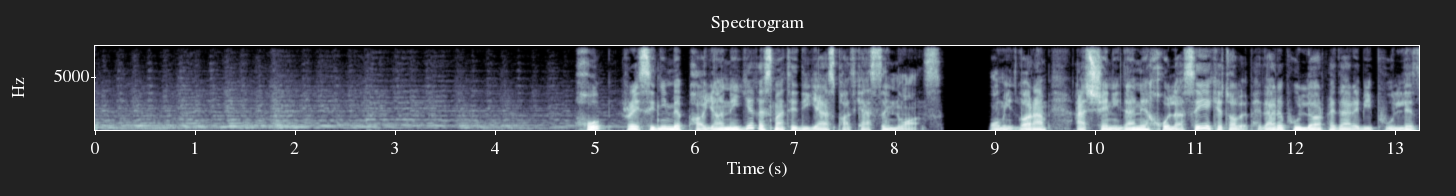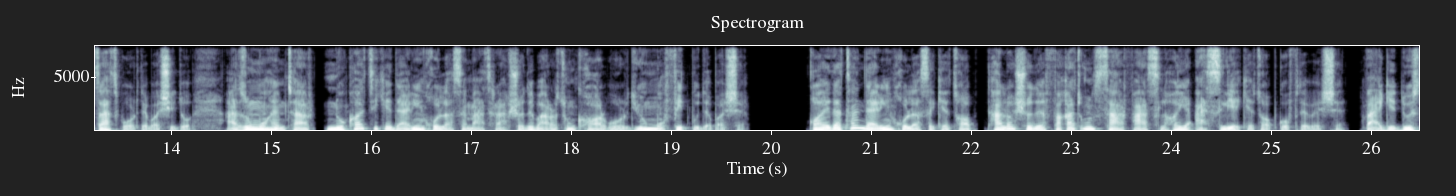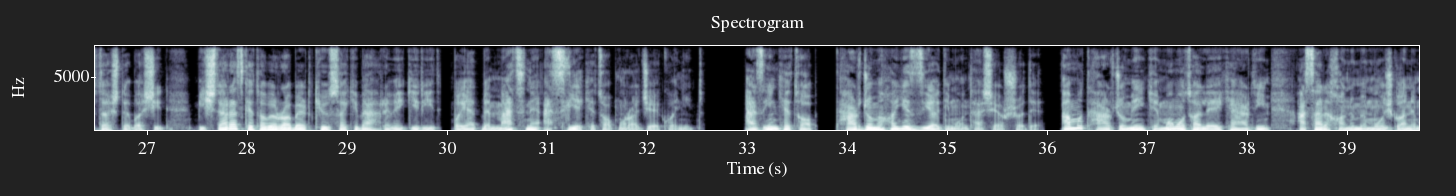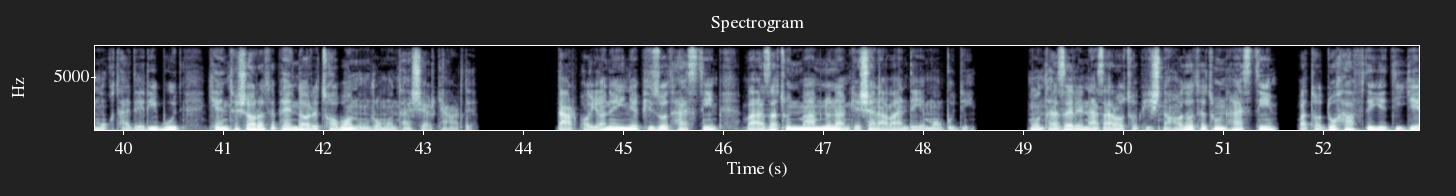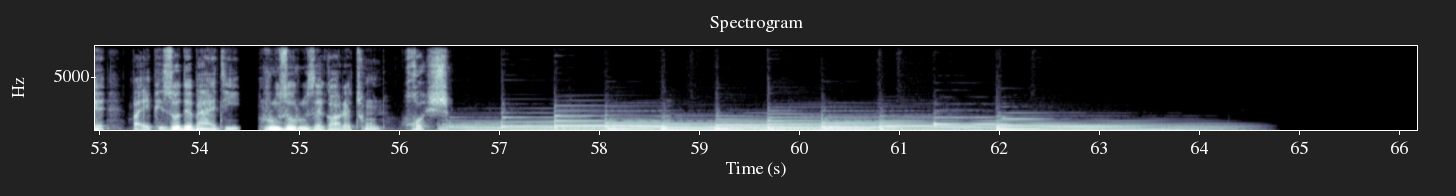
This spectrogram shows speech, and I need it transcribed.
خب رسیدیم به پایان یه قسمت دیگه از پادکست نوانس. امیدوارم از شنیدن خلاصه کتاب پدر پولدار پدر بی پول لذت برده باشید و از اون مهمتر نکاتی که در این خلاصه مطرح شده براتون کاربردی و مفید بوده باشه. قاعدتا در این خلاصه کتاب تلاش شده فقط اون های اصلی کتاب گفته بشه و اگه دوست داشته باشید بیشتر از کتاب رابرت کیوساکی بهره بگیرید باید به متن اصلی کتاب مراجعه کنید. از این کتاب ترجمه های زیادی منتشر شده. اما ترجمه ای که ما مطالعه کردیم اثر خانم مژگان مقتدری بود که انتشارات پندار تابان اون رو منتشر کرده. در پایان این اپیزود هستیم و ازتون ممنونم که شنونده ما بودیم. منتظر نظرات و پیشنهاداتتون هستیم و تا دو هفته دیگه و اپیزود بعدی روز و روزگارتون خوش.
